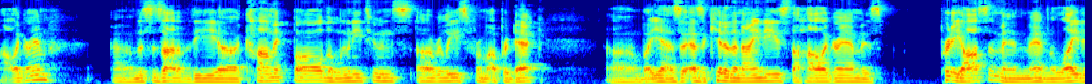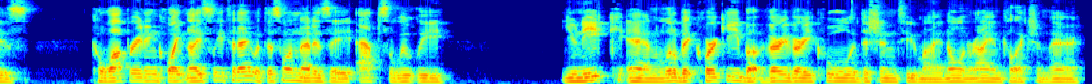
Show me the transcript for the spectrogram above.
hologram. Um, this is out of the uh, Comic Ball, the Looney Tunes uh, release from Upper Deck. Um, but yeah, as a, as a kid of the 90s, the hologram is pretty awesome. And man, the light is cooperating quite nicely today with this one. That is a absolutely unique and a little bit quirky, but very, very cool addition to my Nolan Ryan collection there.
